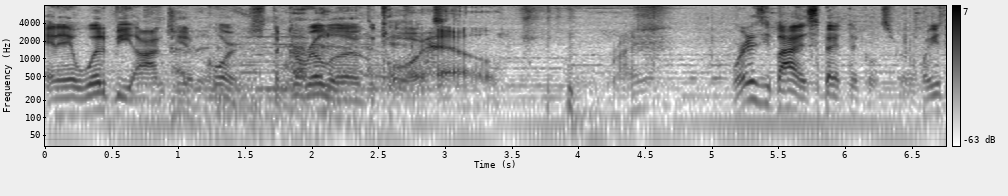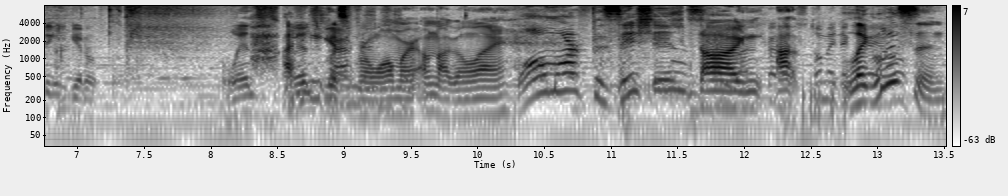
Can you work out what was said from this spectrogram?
and it would be Anji, of course, the gorilla of the cast. hell. Right? Where does he buy his spectacles from? Where do you think he get them from? Lens, I think lens he gets it from? Walmart. I'm not gonna lie. Walmart physicians. Dog, I, like listen,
